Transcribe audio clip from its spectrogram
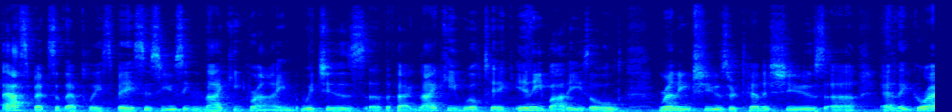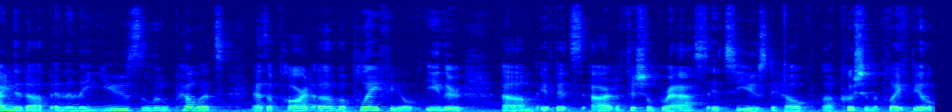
aspects of that play space is using Nike Grind, which is uh, the fact Nike will take anybody's old running shoes or tennis shoes uh, and they grind it up and then they use the little pellets as a part of a play field. Either um, if it's artificial grass, it's used to help uh, cushion the play field,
